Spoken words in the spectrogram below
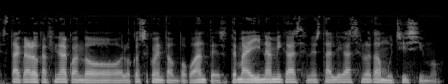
está claro que al final cuando, lo que os he comentado un poco antes, el tema de dinámicas en esta liga se nota muchísimo.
